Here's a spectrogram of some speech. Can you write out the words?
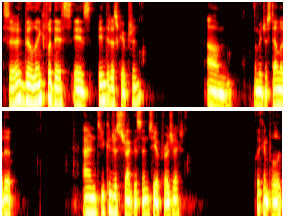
So the link for this is in the description. Um, let me just download it. And you can just drag this into your project. Click import.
